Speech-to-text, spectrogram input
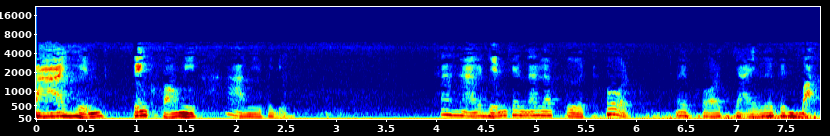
ตาเห็นเป็นของมีค่ามีประโยชน์ ถ้าหากเห็นเช่นนั้นแล้วเกิดโทษไม่พอใจเลยเป็นบาป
